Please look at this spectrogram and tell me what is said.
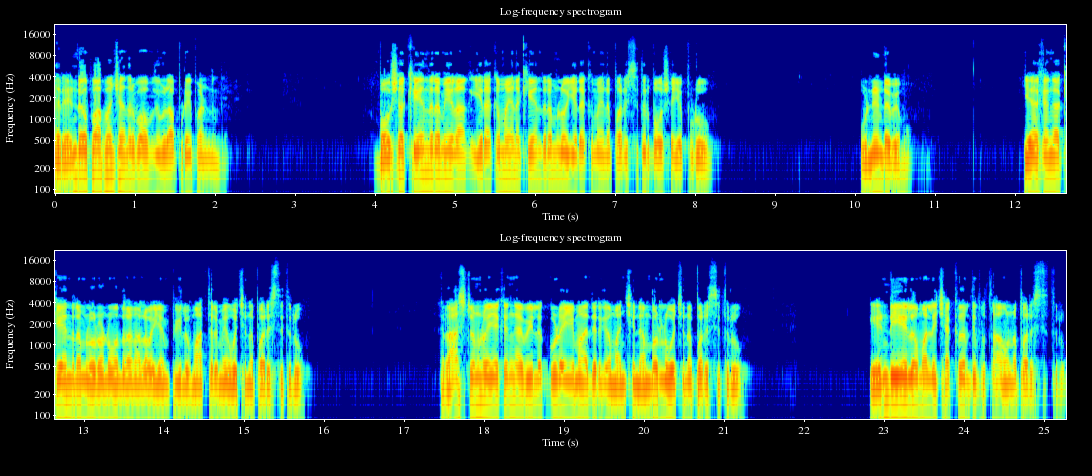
రెండో పాపం చంద్రబాబుది కూడా అప్పుడే పండింది. బహుశా కేంద్రం ఇలా ఈ రకమైన కేంద్రంలో ఈ రకమైన పరిస్థితులు బహుశా ఎప్పుడు ఉండిండవేమో. ఈ రకంగా కేంద్రంలో రెండు వందల నలభై ఎంపీలు మాత్రమే వచ్చిన పరిస్థితులు. రాష్ట్రంలో ఏకంగా వీళ్ళకు కూడా ఈ మాదిరిగా మంచి నెంబర్లు వచ్చిన పరిస్థితులు. ఎన్డీఏలో మళ్ళీ చక్రం తిప్పుతా ఉన్న పరిస్థితులు.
